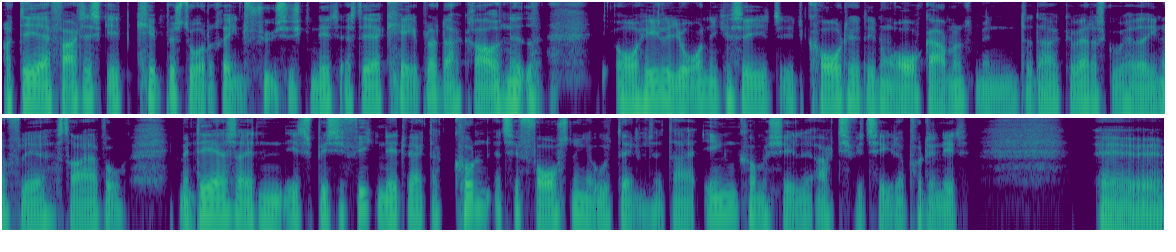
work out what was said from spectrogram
Og det er faktisk et kæmpestort rent fysisk net, altså det er kabler, der er gravet ned over hele jorden. I kan se et, et kort her, det er nogle år gammelt, men der, der kan være, der skulle have været endnu flere streger på. Men det er altså et, et specifikt netværk, der kun er til forskning og uddannelse. Der er ingen kommersielle aktiviteter på det net. Øh,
